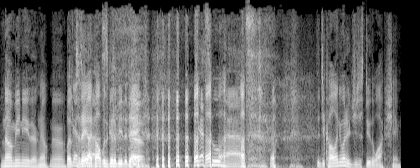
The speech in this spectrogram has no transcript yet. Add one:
No, me neither. No. No. But Guess today who I thought was going to be the day. Guess who has? Did you call anyone, or did you just do the walk of shame?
